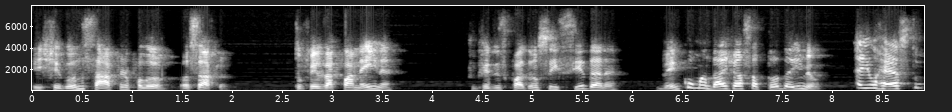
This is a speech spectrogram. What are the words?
Ele chegou no Safran e falou: Ô Safran, tu fez Aquaman, né? Tu fez Esquadrão Suicida, né? Vem comandar a jossa toda aí, meu. Aí o resto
